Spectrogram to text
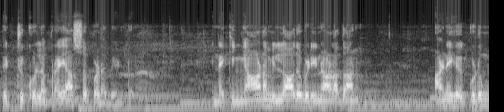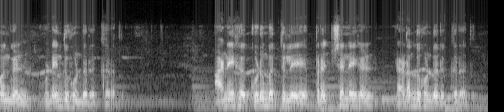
பெற்றுக்கொள்ள பிரயாசப்பட வேண்டும். இன்னைக்கு ஞானம் இல்லாதபடினால தான் அநேக குடும்பங்கள் உடைந்து கொண்டிருக்கிறது. அநேக குடும்பத்திலே பிரச்சனைகள் நடந்து கொண்டிருக்கிறது.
